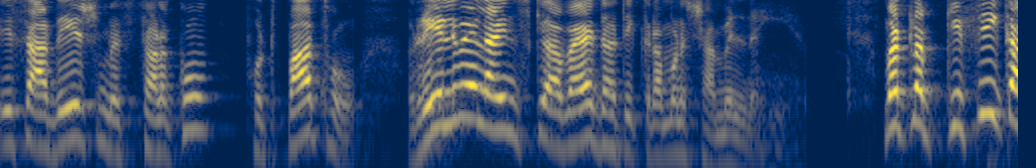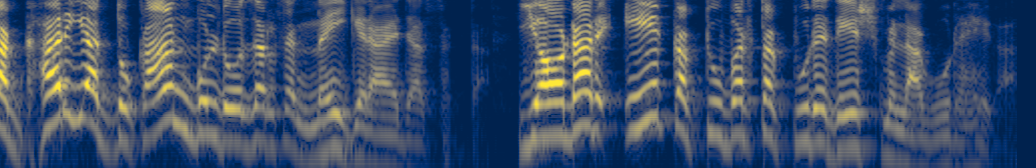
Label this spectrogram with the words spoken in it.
इस आदेश में सड़कों, फुटपाथों रेलवे लाइंस के अवैध अतिक्रमण शामिल नहीं है। मतलब किसी का घर या दुकान बुलडोजर से नहीं गिराया जा सकता। यह ऑर्डर एक अक्टूबर तक पूरे देश में लागू रहेगा।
